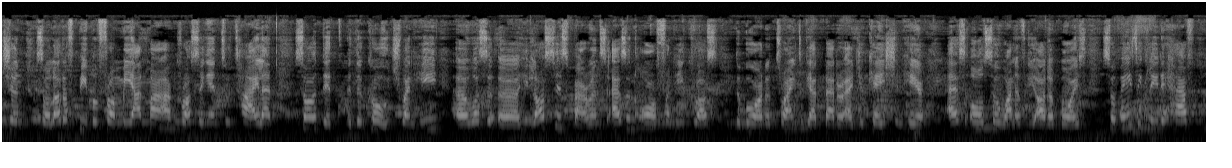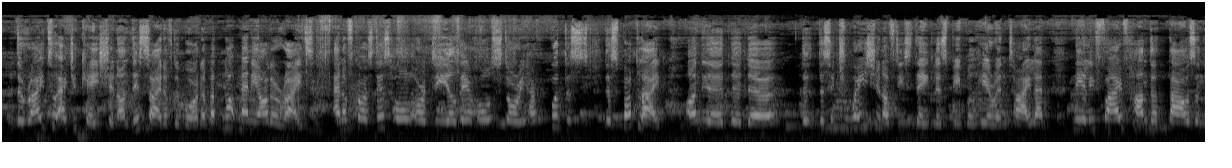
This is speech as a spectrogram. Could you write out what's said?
So a lot of people from Myanmar are crossing into Thailand. So did the coach when he uh, was uh, he lost his parents as an orphan. He crossed the border trying to get better education here, as also one of the other boys. So basically, they have the right to education on this side of the border, but not many other rights. And of course, this whole ordeal, their whole story, have put the, the spotlight on the, the, the, the, the situation of these stateless people here in Thailand. Nearly 500,000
